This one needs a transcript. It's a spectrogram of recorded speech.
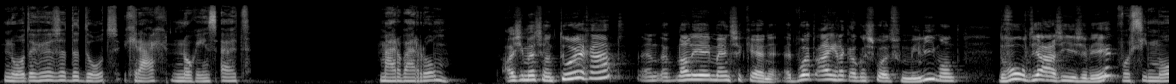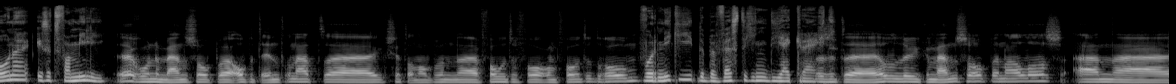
nodigen ze de dood graag nog eens uit. Maar waarom? Als je met zo'n tour gaat, en dan leer je mensen kennen. Het wordt eigenlijk ook een soort familie, want de volgend jaar zie je ze weer. Voor Simone is het familie. Eh, gewoon de mensen op, eh, op het internet. Eh, ik zit dan op een eh, fotoforum, Fotodroom. Voor Nicky de bevestiging die hij Er krijgt. zitten hele leuke mensen op en alles. En eh,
